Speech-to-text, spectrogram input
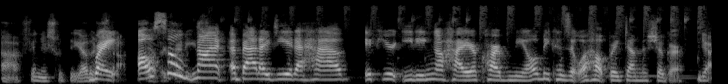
uh, finish with the other Right. stuff, the Also, goodies. not a bad idea to have if you're eating a higher carb meal because it will help break down the sugar. Yeah.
